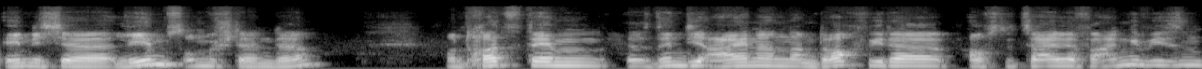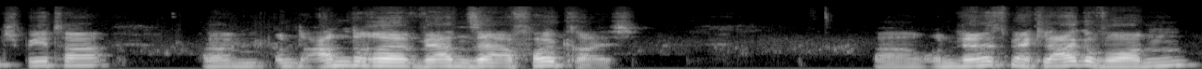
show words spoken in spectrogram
ähnliche Lebensumstände und trotzdem sind die einen dann doch wieder auf Sozialhilfe angewiesen später ähm, und andere werden sehr erfolgreich. Äh, und dann ist mir klar geworden,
